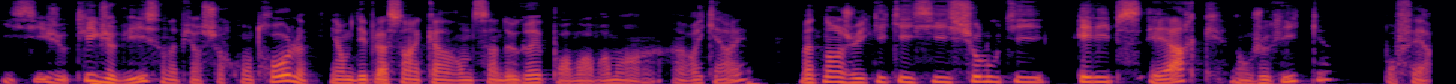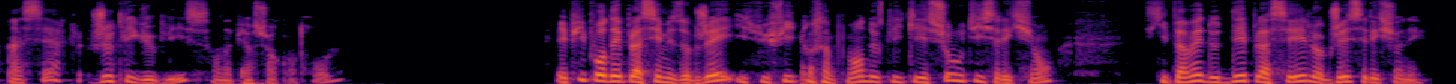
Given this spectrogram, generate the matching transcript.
Ici, je clique, je glisse en appuyant sur CTRL et en me déplaçant à 45 degrés pour avoir vraiment un vrai carré. Maintenant, je vais cliquer ici sur l'outil ellipse et arc. Donc je clique pour faire un cercle, je clique, je glisse en appuyant sur CTRL. Et puis pour déplacer mes objets, il suffit tout simplement de cliquer sur l'outil sélection, ce qui permet de déplacer l'objet sélectionné.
